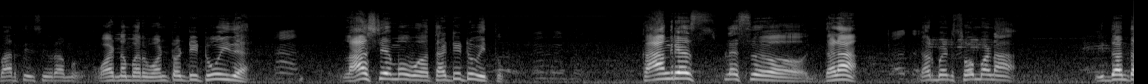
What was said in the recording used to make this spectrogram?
Bharati Shivaram ward number one twenty two ಇದೆ ಲಾಸ್ಟ್ ಟೈಮು ತರ್ಟಿ ಟೂ ಇತ್ತು ಕಾಂಗ್ರೆಸ್ ಪ್ಲಸ್ ದಳ ಗೌರ್ಮೆಂಟ್ ಸೋಮಣ್ಣ ಇದ್ದಂಥ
